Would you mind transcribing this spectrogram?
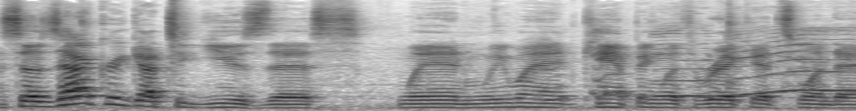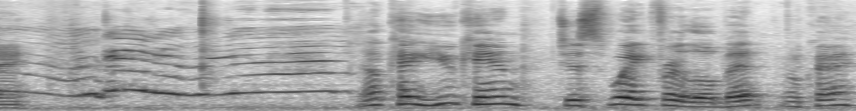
so Zachary got to use this when we went camping with Ricketts one day. Okay, you can. Just wait for a little bit, okay?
